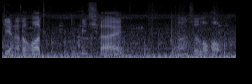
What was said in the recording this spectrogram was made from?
点了的话，佣兵起来，好像是老跑了。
